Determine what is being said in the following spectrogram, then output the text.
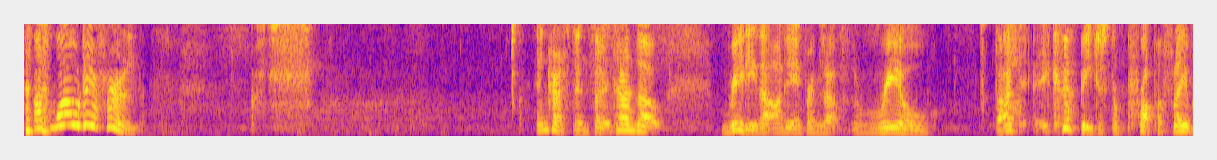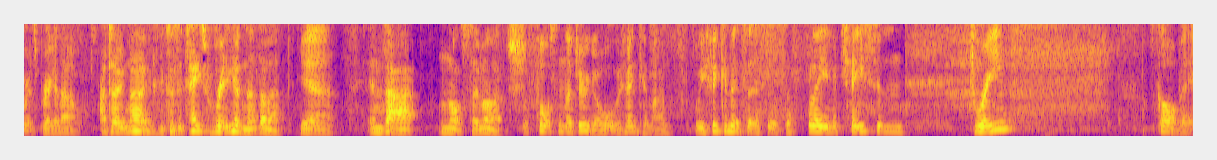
That's well different. Interesting. So it turns out, really, that RDA brings out the real. I d it could be just the proper flavour it's bringing out. I don't know because it tastes really good in that, doesn't it? Yeah. In that, not so much. Thoughts on the Druga? What are we thinking, man? Are we thinking it's a, it's a flavour chasing dream? It's got to be.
